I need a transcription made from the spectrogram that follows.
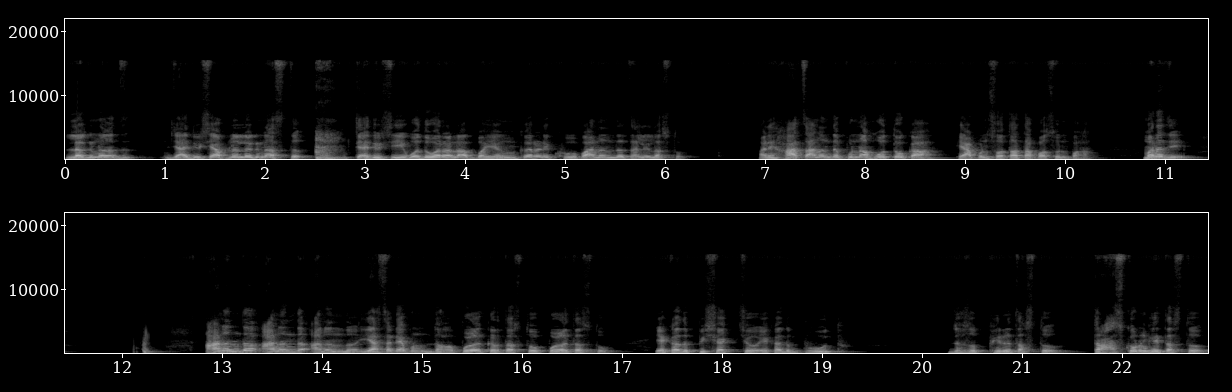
लग्न ज- ज्या दिवशी आपलं लग्न असतं त्या दिवशी वधूवराला भयंकर आणि खूप आनंद झालेला असतो. आणि हाच आनंद पुन्हा होतो का हे आपण स्वतः तपासून पहा. म्हणजे आनंद आनंद आनंद यासाठी आपण धावपळ करत असतो पळत असतो. एखादं पिशाच्च एखादं भूत जसं फिरत असतं त्रास करून घेत असतं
